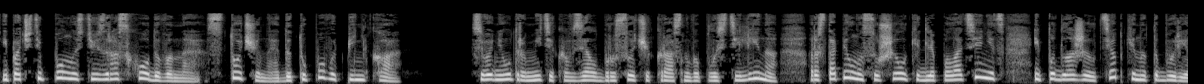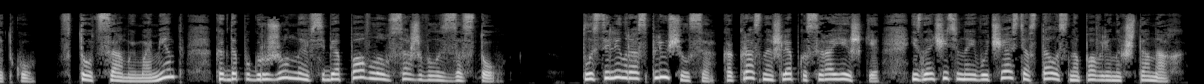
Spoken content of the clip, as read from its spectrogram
и почти полностью израсходованная, сточенная до тупого пенька. Сегодня утром Митика взял брусочек красного пластилина, растопил на сушилке для полотенец и подложил тетке на табуретку. В тот самый момент, когда погруженная в себя Павла усаживалась за стол. Пластилин расплющился, как красная шляпка сыроежки, и значительная его часть осталась на Павлиных штанах.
